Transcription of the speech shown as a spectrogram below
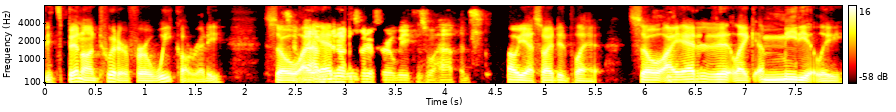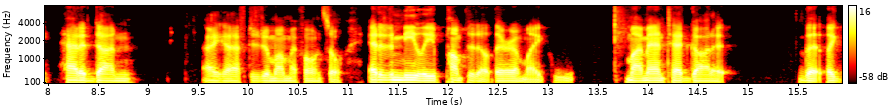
It's been on Twitter for a week already. So I haven't been edited. on Twitter for a week. Is what happens. Oh yeah, so I did play it. So I edited it like immediately. Had it done. I have to do them on my phone. So edited immediately, pumped it out there. I'm like, my man Ted got it. That like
